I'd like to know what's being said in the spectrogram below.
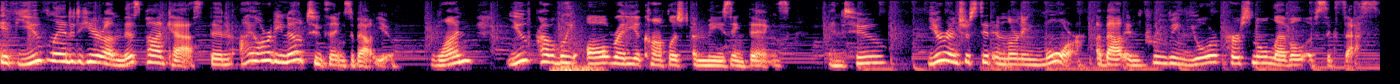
If you've landed here on this podcast, then I already know two things about you. One, you've probably already accomplished amazing things. And two, you're interested in learning more about improving your personal level of success.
